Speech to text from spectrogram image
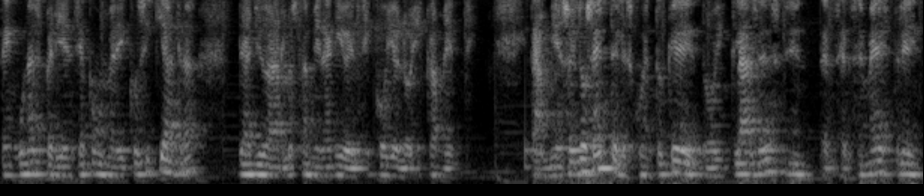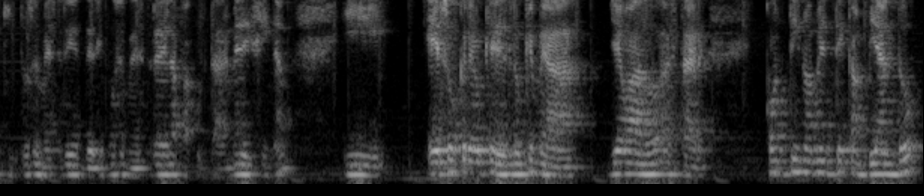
tengo una experiencia como médico psiquiatra, de ayudarlos también a nivel psicobiológicamente. También soy docente, les cuento que doy clases en tercer semestre, en quinto semestre y en décimo semestre de la Facultad de Medicina y eso creo que es lo que me ha llevado a estar continuamente cambiando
